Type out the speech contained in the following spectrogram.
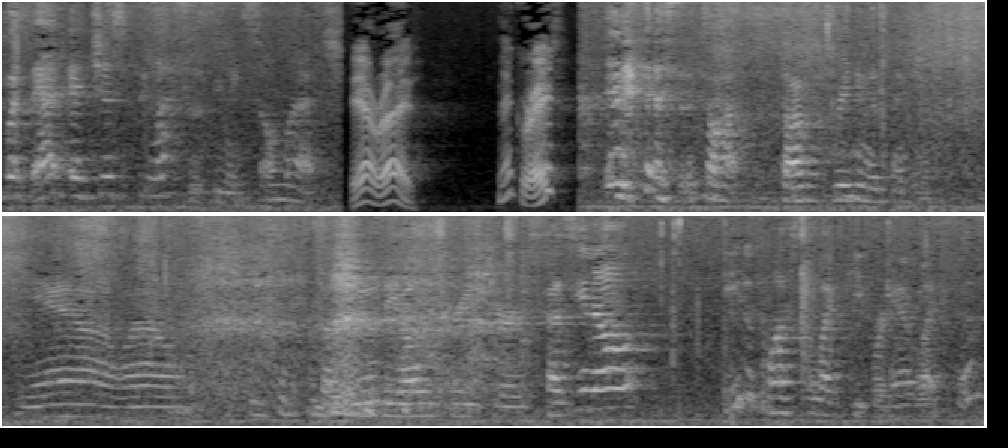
but that it just blesses me so much. Yeah, right. Isn't that great? It is. It's odd. So I'm reading this thinking, yeah, wow. So you, the old creature, because you know, Edith wants to like keep her hand like this,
